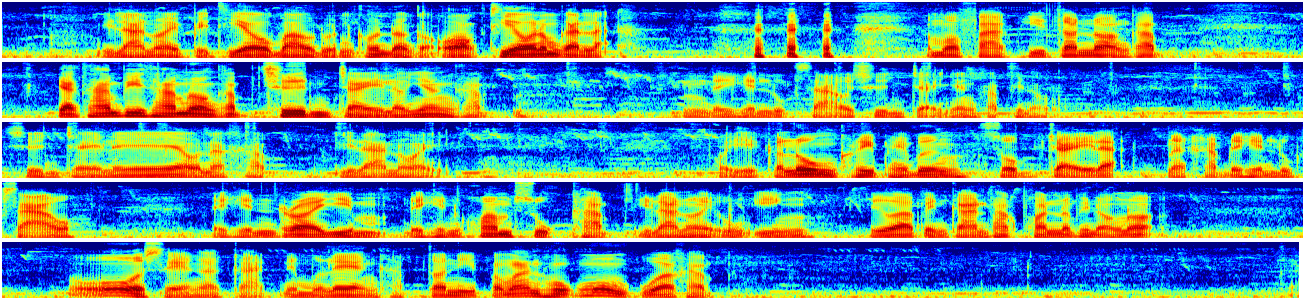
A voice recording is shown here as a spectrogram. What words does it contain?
เวลาหน่อยไปเที่ยวเบาดุนคนดอนก็ออกเที่ยวน้ำกันละเอามาฝากพี่ตอนน้องครับ อยากถามพี่ถามน้องครับ ชื่นใจแล้วยังครับ ได้เห็นลูกสาวชื่นใจยังครับพี่น้อง ชื่นใจแล้วนะครับอีลาหน่อย พอเอกก็ลงคลิปให้เบิ้งสมใจแล้วนะครับ ได้เห็นลูกสาว ได้เห็นรอยยิ้ม ได้เห็นความสุขครับอีลาหน้อยอุ้งอิง หรือว่าเป็นการพักผ่อนนะพี่น้องเนาะ โอ้แสงอากาศในมือแรงครับ ตอนนี้ประมาณหกโมงกว่าครับ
